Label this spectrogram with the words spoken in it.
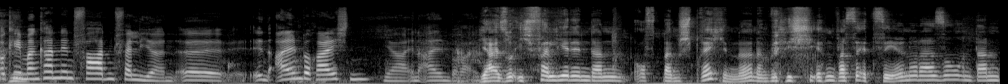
okay, man kann den Faden verlieren. Äh, in allen Bereichen, ja, in allen Bereichen. Ja, also ich verliere den dann oft beim Sprechen, ne? Dann will ich irgendwas erzählen oder so und dann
